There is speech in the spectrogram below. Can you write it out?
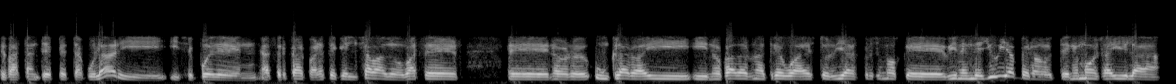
es bastante espectacular y se pueden acercar. Parece que el sábado va a ser eh, un claro ahí y nos va a dar una tregua estos días próximos que vienen de lluvia, pero tenemos ahí la,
